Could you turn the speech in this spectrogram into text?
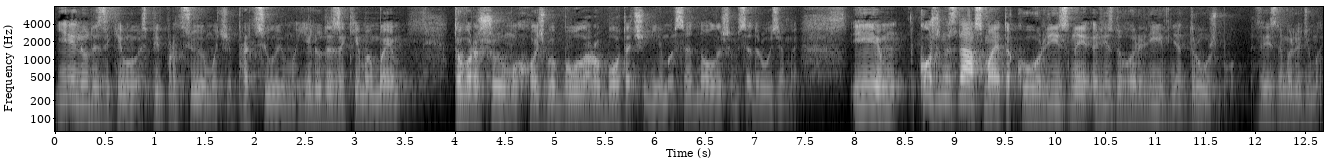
Є люди, з якими ми співпрацюємо чи працюємо, є люди, з якими ми товаришуємо, хоч би була робота чи ні, ми все одно лишимося друзями. І кожен із нас має таку різний, різного рівня дружбу з різними людьми.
